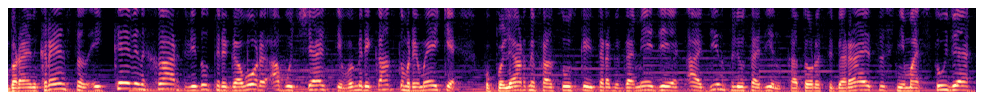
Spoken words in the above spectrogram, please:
Брайан Крэнстон и Кевин Харт ведут переговоры об участии в американском ремейке популярной французской трагокомедии «1 плюс 1», который собирается снимать студия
